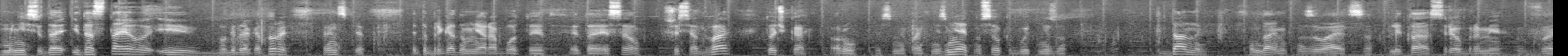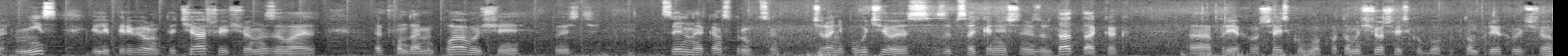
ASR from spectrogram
мне сюда и доставила, и благодаря которой, в принципе, эта бригада у меня работает. Это sl62.ru, если мне память не изменяет, но ссылка будет внизу. Данный фундамент называется плита с ребрами вниз или перевернутая чаша еще называют. Это фундамент плавающий, то есть цельная конструкция. Вчера не получилось записать конечный результат, так как приехало 6 кубов, потом еще 6 кубов, а потом приехало еще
